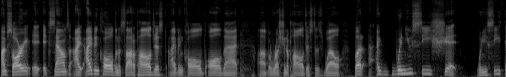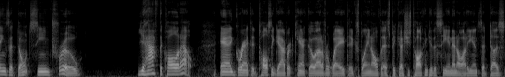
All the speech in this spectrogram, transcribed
I'm sorry, it, it sounds. I, I've been called an Assad apologist. I've been called all that, um, a Russian apologist as well. But I, when you see shit, when you see things that don't seem true, you have to call it out. And granted, Tulsi Gabbard can't go out of her way to explain all this because she's talking to the CNN audience that does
